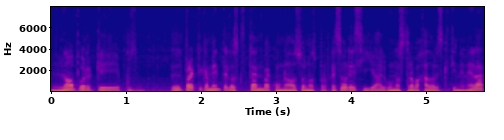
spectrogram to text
No porque pues prácticamente los que están vacunados son los profesores y algunos trabajadores que tienen edad.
